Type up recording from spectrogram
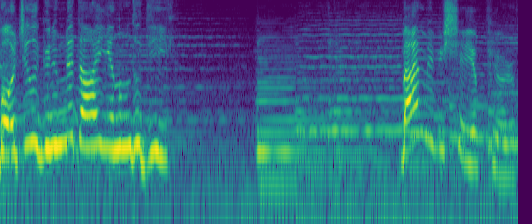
Bu acılı günümde dahi yanımda değil. Ben mi bir şey yapıyorum?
